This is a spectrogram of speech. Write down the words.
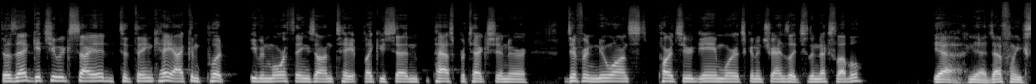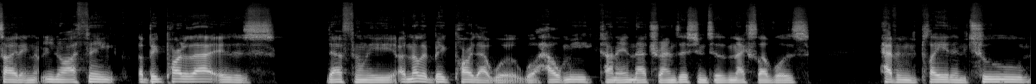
Does that get you excited to think, hey, I can put even more things on tape, like you said, pass protection or different nuanced parts of your game where it's going to translate to the next level? Yeah, yeah, definitely exciting. You know, I think a big part of that is definitely another big part that will will help me kind of in that transition to the next level is having played in two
